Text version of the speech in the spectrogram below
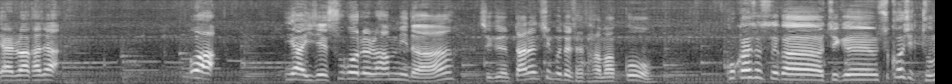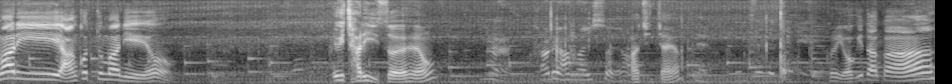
야, 일로 와, 가자. 와, 야, 이제 수거를 합니다. 지금 다른 친구들 다 담았고, 코카소스가 지금 수컷이 두 마리, 암컷 두 마리예요. 여기 자리 있어요, 형? 네, 자리 하나 있어요. 아, 진짜요? 네. 그럼 여기다가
